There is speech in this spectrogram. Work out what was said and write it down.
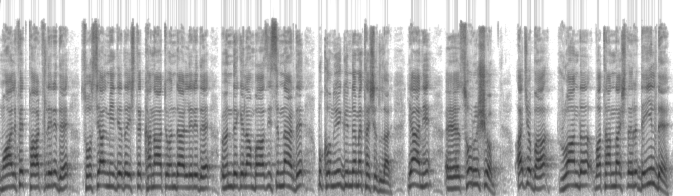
muhalefet partileri de sosyal medyada işte kanaat önderleri de önde gelen bazı isimler de bu konuyu gündeme taşıdılar. Yani e, soru şu acaba Ruanda vatandaşları değil de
